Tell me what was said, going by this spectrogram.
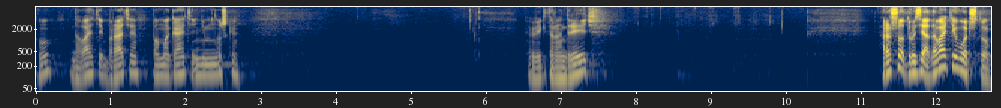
Ну, давайте, братья, помогайте немножко. Виктор Андреевич. Хорошо, друзья, давайте вот что.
